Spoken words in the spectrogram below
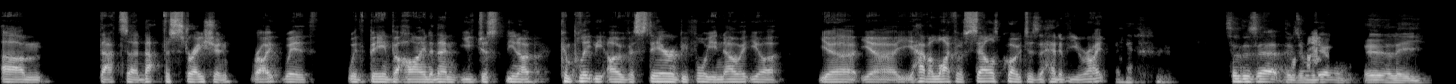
um, that uh, that frustration, right, with with being behind, and then you just you know completely oversteer, and before you know it, you're you're you're you have a life of sales quotas ahead of you, right? So there's a there's a real early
